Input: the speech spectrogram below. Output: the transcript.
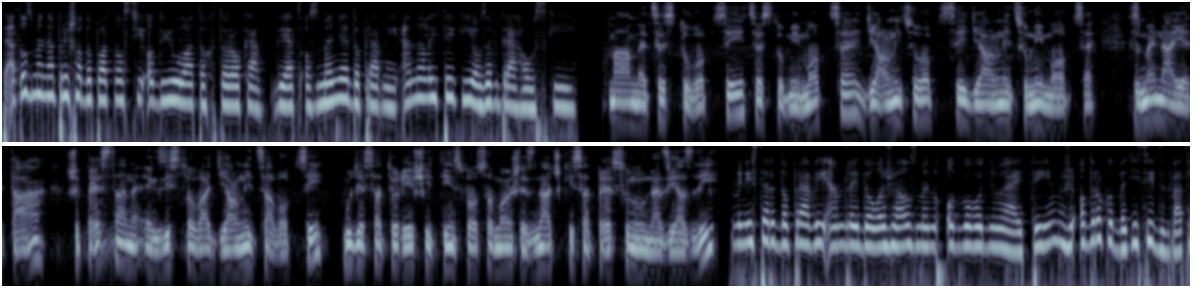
Táto zmena prišla do platnosti od júla tohto roka. Viac o zmene dopravný analytik Jozef Drahovský. Máme cestu v obci, cestu mimo obce, diálnicu v obci, diálnicu mimo obce. Zmena je tá, že prestane existovať diálnica v obci, bude sa to riešiť tým spôsobom, že značky sa presunú na zjazdy. Minister dopravy Andrej Doležal zmenu odôvodňuje aj tým, že od roku 2024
